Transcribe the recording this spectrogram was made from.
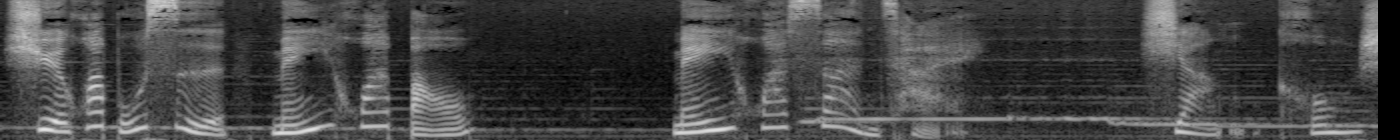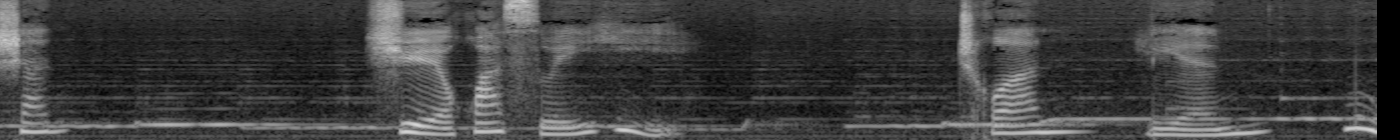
雪花不似梅花薄，梅花散彩向空山，雪花随意穿帘幕。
